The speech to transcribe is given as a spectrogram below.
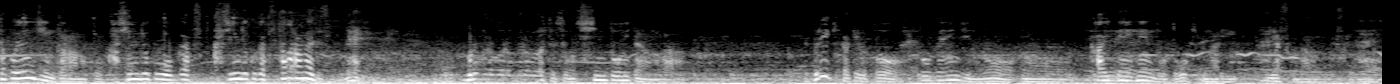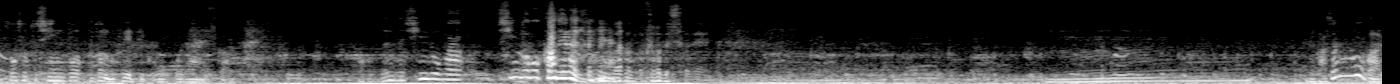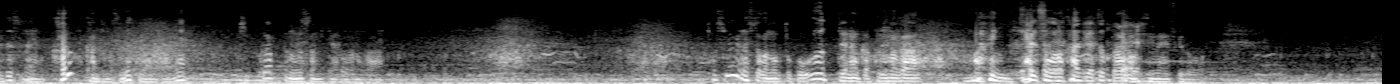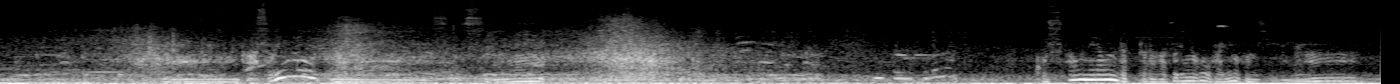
全くエンジンからのこう過信力が過信力が伝わらないですもんね。ブルブルブルブルってその振動みたいなのが。ブレーキかけると当然エンジンのその回転変動って大きくなりやすくなるんですけど、そうすると振動ってどんどん増えていく方向じゃないですか。全然振動が振動を感じないですよね。今のもそうでしたね。でガソリンの方があれですね、軽く感じますね、車がね。ピックアップの良さみたいなものが。年寄りの人が乗ると、こう、うーってなんか車が前に行っちゃいそうな感じがちょっとあるかもしれないですけど。ガソリンの、そうですね。コスパを狙うんだったらガソリンの方がいいのかもしれないな。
